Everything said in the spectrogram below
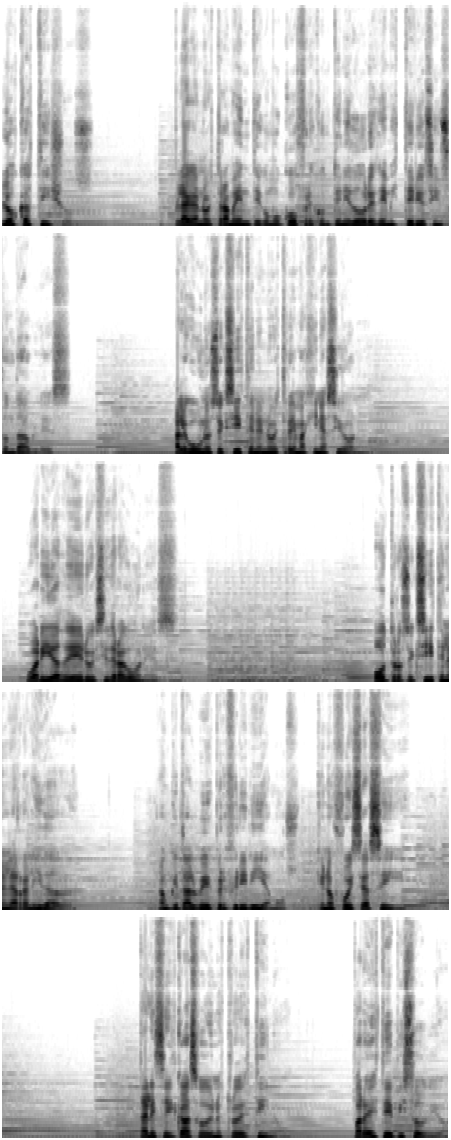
Los castillos plagan nuestra mente como cofres contenedores de misterios insondables. Algunos existen en nuestra imaginación, guaridas de héroes y dragones. Otros existen en la realidad, aunque tal vez preferiríamos que no fuese así. Tal es el caso de nuestro destino para este episodio.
